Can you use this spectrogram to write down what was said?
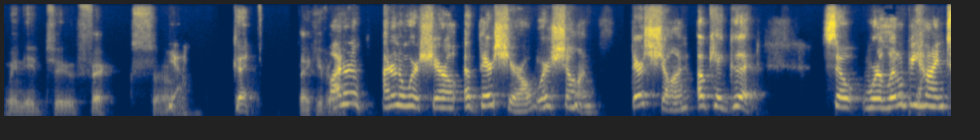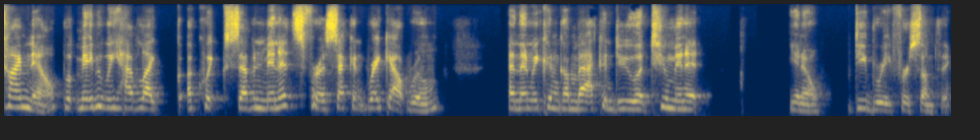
we need to fix, so. Yeah. Good. Thank you. Well, I don't know, I don't know where Cheryl, oh, there's Cheryl, where's Sean? There's Sean, okay, good. So we're a little behind time now, but maybe we have like a quick seven minutes for a second breakout room. And then we can come back and do a two minute, you know, debrief or something.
